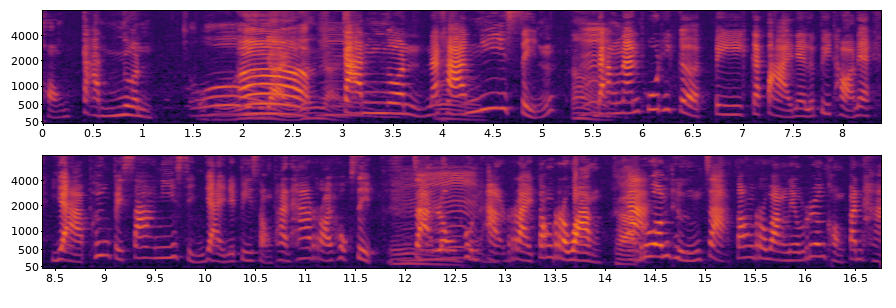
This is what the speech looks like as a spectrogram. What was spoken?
ของการเงินโอ้โอ้โหเรื่องใหญ่เรื่องใหญ่ การเงินนะคะเออ หนี้สิน อ่า ดังนั้นผู้ที่เกิดปีกระต่ายเนี่ยหรือปีถอเนี่ยอย่าเพิ่งไปสร้างหนี้สินใหญ่ในปี2560อืมจะลงทุนอะไรต้องระวัง ครับค่ะรวมถึงจะต้องระวังในเรื่องของปัญหา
